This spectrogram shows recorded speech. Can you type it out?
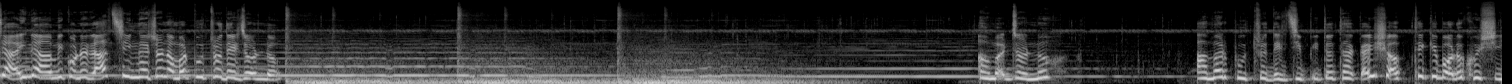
চাই না আমি কোনো রাজ সিংহাসন আমার পুত্রদের জন্য। আমার জন্য আমার পুত্রদের জীবিত থাকাই সব থেকে বড় খুশি।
